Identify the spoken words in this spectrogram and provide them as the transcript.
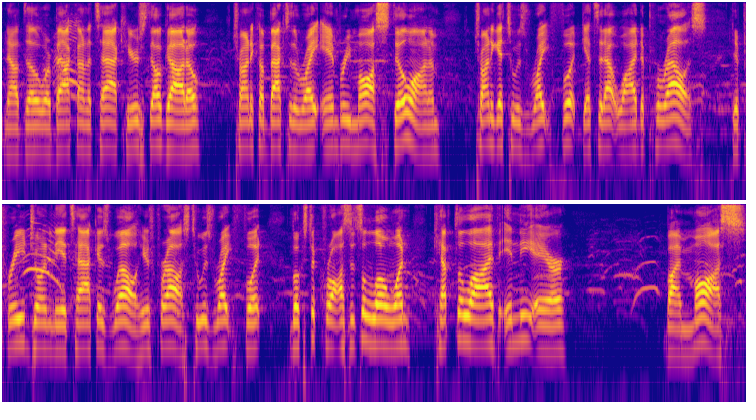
Now Delaware back on attack. Here's Delgado trying to come back to the right. Ambry Moss still on him, trying to get to his right foot, gets it out wide to Perales. Dupree joining the attack as well. Here's Perales to his right foot, looks to cross. It's a low one, kept alive in the air by Moss.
